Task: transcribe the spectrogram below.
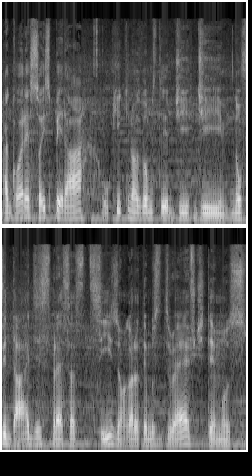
agora é só esperar o que, que nós vamos ter de, de novidades para essa season. Agora temos draft, temos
